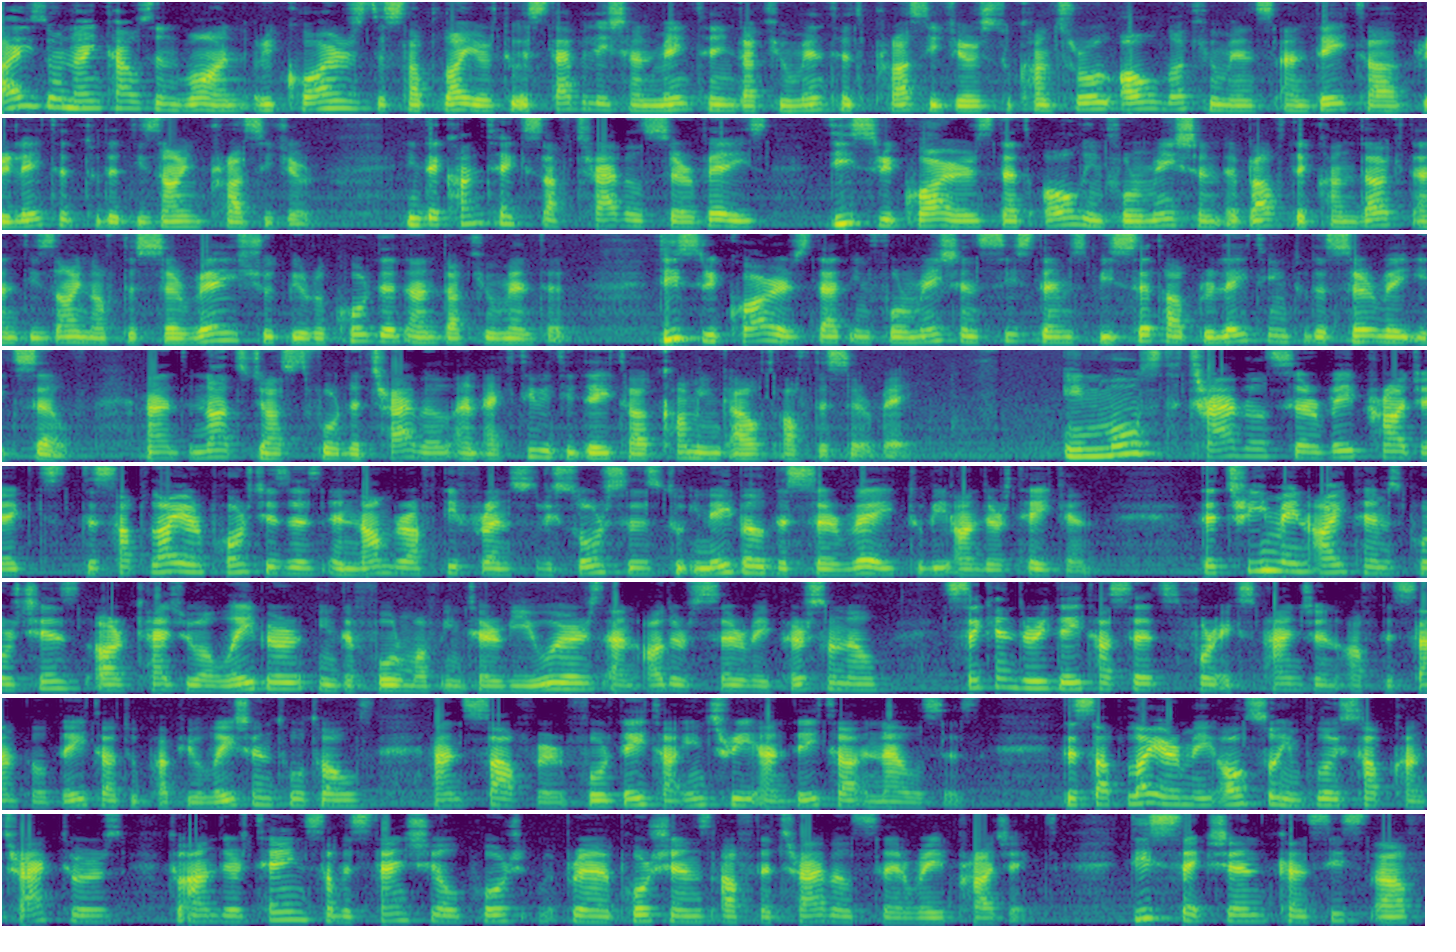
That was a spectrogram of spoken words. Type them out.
ISO 9001 requires the supplier to establish and maintain documented procedures to control all documents and data related to the design procedure. In the context of travel surveys, this requires that all information about the conduct and design of the survey should be recorded and documented. This requires that information systems be set up relating to the survey itself and not just for the travel and activity data coming out of the survey. In most travel survey projects, the supplier purchases a number of different resources to enable the survey to be undertaken. The three main items purchased are casual labor in the form of interviewers and other survey personnel, secondary data sets for expansion of the sample data to population totals, and software for data entry and data analysis. The supplier may also employ subcontractors to undertake substantial por uh, portions of the travel survey project. This section consists of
